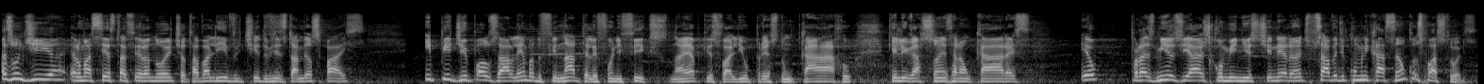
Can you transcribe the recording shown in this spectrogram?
Mas um dia, era uma sexta-feira à noite, eu estava livre, tinha ido visitar meus pais e pedi para usar, lembra do finado telefone fixo? Na época isso valia o preço de um carro, que ligações eram caras. Eu, para as minhas viagens como ministro itinerante, precisava de comunicação com os pastores.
